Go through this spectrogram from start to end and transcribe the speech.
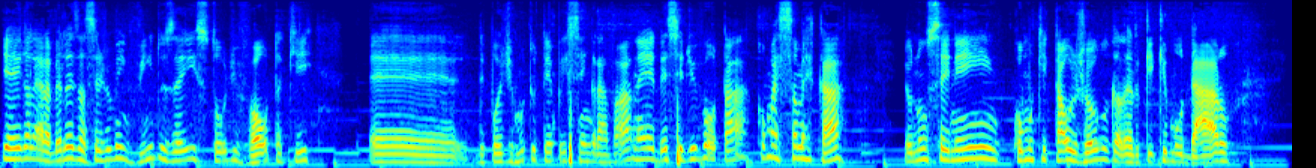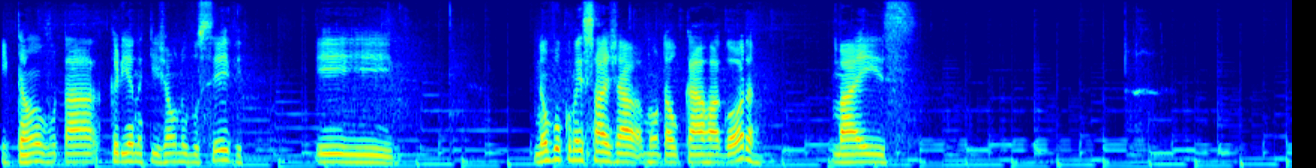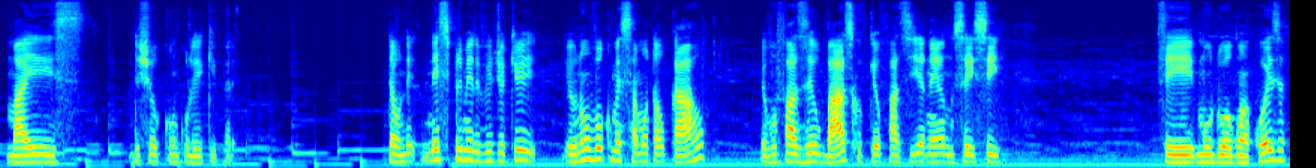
E aí galera, beleza? Sejam bem-vindos aí, estou de volta aqui é... Depois de muito tempo sem gravar, né? Decidi voltar com mais Summer Car. Eu não sei nem como que tá o jogo, galera, o que que mudaram. Então vou estar tá criando aqui já um novo save. E... Não vou começar já a montar o carro agora Mas... Mas... Deixa eu concluir aqui, peraí então, nesse primeiro vídeo aqui, eu não vou começar a montar o carro. Eu vou fazer o básico que eu fazia, né? Eu não sei se se mudou alguma coisa.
